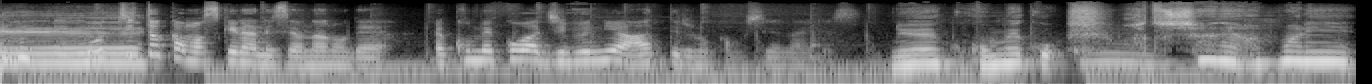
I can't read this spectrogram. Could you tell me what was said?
えー、餅とかも好きなんですよなので。米粉は自分には合ってるのかもしれないです。ね米粉、うん、私はねあんまり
